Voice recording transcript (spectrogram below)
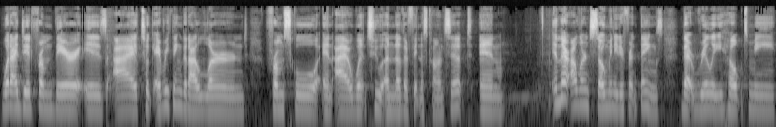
what I did from there is I took everything that I learned from school and I went to another fitness concept. And in there, I learned so many different things that really helped me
